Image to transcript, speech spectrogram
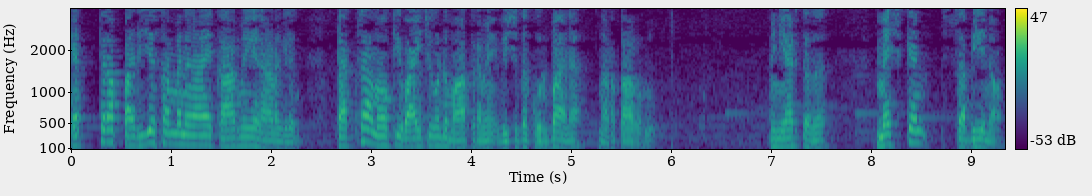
എത്ര പരിചയസമ്പന്നനായ കാർമികനാണെങ്കിലും തക്സ നോക്കി വായിച്ചുകൊണ്ട് മാത്രമേ വിശുദ്ധ കുർബാന നടത്താറുള്ളൂ. ഇനി അടുത്തത് മെഷ്കൻ സബീനോ.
